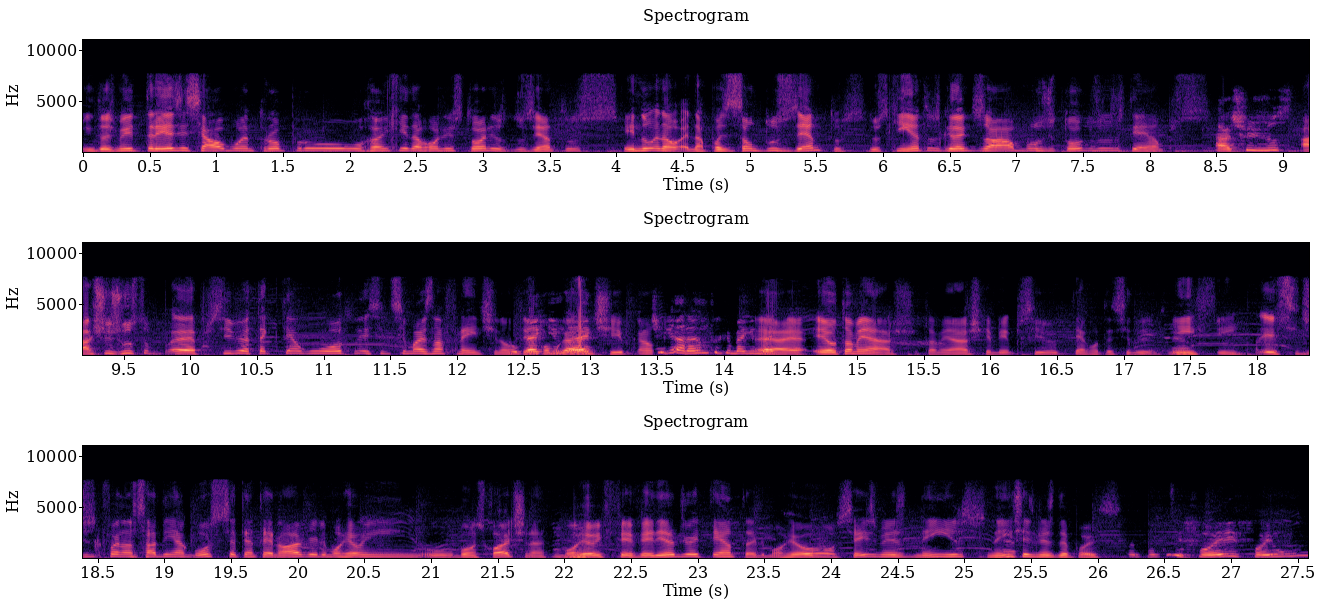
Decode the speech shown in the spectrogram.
Em 2013 esse álbum entrou pro ranking da Rolling Stone, os 200... E no, não, na posição 200 dos 500 grandes álbuns de todos os tempos. Acho justo. Acho justo, é possível até que tenha algum outro desse de si mais na frente, não O tenho Back como garantir, porque não Te garanto que o Back in Black é, eu também acho. Também acho que é bem possível que tenha acontecido isso. É. Enfim. Esse disco foi lançado em agosto de 79, ele morreu em. O Bon Scott, né? Uhum. Morreu em fevereiro de 80. Ele morreu seis meses, nem isso, nem É. seis meses depois. E foi, foi um,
